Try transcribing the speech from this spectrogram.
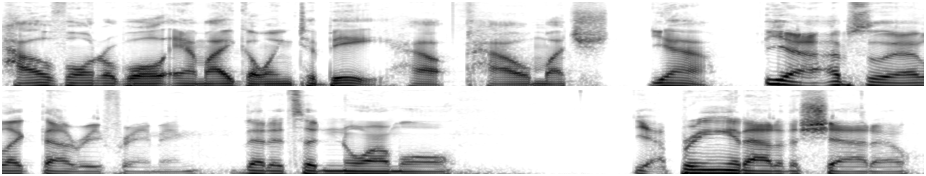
How vulnerable am I going to be? How how much? Yeah, Yeah, absolutely. I like that reframing. That it's a normal, yeah, bringing it out of the shadow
